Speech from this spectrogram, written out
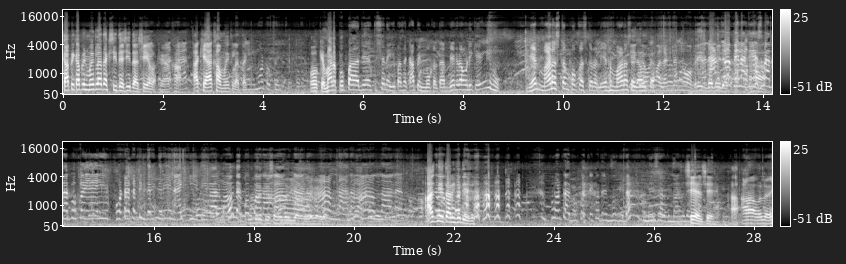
કાપી કાપીને મોકલા તક સીધે સીધા છે એવા? આખે આખા. મોકલા ગયું ઓકે મારા પપ્પા જે છે ને એ પાસે કાપીને મોકલતા. બેકગ્રાઉન્ડ કે ઈ હું? મેન માણસ તમે ફોકસ કરો લે એના માણસ જ આવતા. લંડન નો બ્રિજ ગોઠવી દે. પેલા દેશમાં તાર પપ્પા એ ફોટા કટિંગ કરી કરી નાખી દીવાલમાં હો તાર પપ્પાના. આમ ના આમ ના આમ નાના. આજની તારીખ હતી છે ફોટા કટરી કોતરી મૂકી દીધા. નિસર્ગમાં છે છે. આ ઓલો એ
